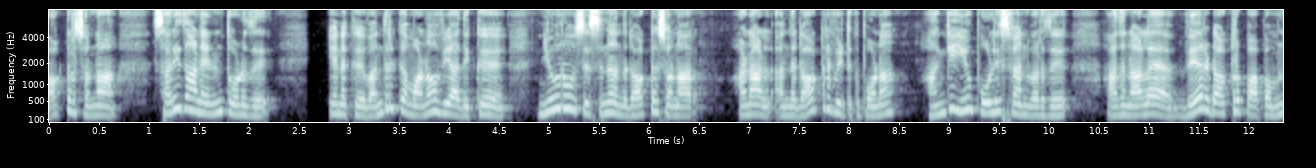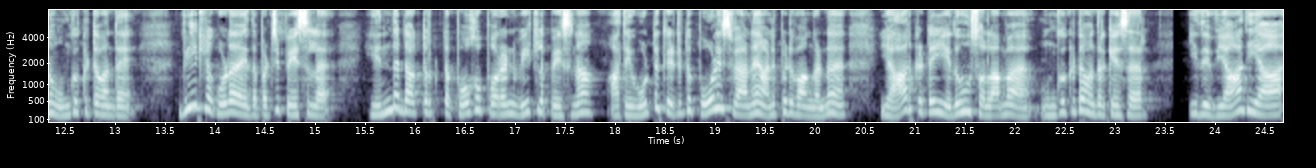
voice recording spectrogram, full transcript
டாக்டர் சொன்னால் சரிதானேன்னு தோணுது. எனக்கு வந்திருக்க மனோவியாதிக்கு நியூரோசிஸ்னு அந்த டாக்டர் சொன்னார். ஆனால் அந்த டாக்டர் வீட்டுக்கு போனால் அங்கேயும் போலீஸ் வேன் வருது. அதனால் வேறு டாக்டர் பார்ப்போம்னு உங்ககிட்ட வந்தேன். வீட்டில் கூட இதை பற்றி பேசலை. எந்த டாக்டர்கிட்ட போக போகிறேன்னு வீட்டில் பேசினா அதை ஒட்டு கேட்டுட்டு போலீஸ் வேனே அனுப்பிடுவாங்கன்னு யார்கிட்டையும் எதுவும் சொல்லாமல் உங்ககிட்ட வந்திருக்கேன் சார். இது வியாதியா?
